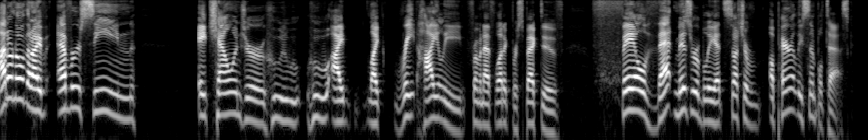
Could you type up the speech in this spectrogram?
I don't know that I've ever seen a challenger who who I like rate highly from an athletic perspective fail that miserably at such a apparently simple task.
